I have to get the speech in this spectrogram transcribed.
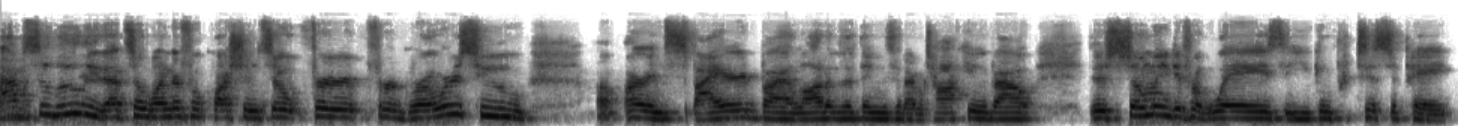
absolutely that's a wonderful question so for for growers who uh, are inspired by a lot of the things that i'm talking about there's so many different ways that you can participate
